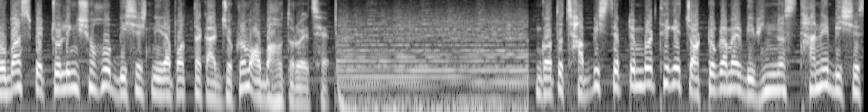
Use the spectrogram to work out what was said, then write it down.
রোবাস পেট্রোলিং সহ বিশেষ নিরাপত্তা কার্যক্রম অব্যাহত রয়েছে। গত ২৬ সেপ্টেম্বর থেকে চট্টগ্রামের বিভিন্ন স্থানে বিশেষ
